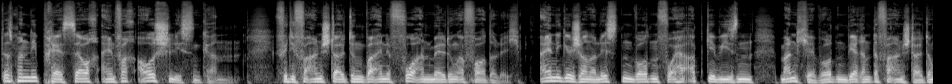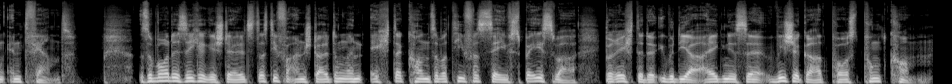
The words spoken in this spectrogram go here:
dass man die Presse auch einfach ausschließen kann. Für die Veranstaltung war eine Voranmeldung erforderlich. Einige Journalisten wurden vorher abgewiesen, manche wurden während der Veranstaltung entfernt. So wurde sichergestellt, dass die Veranstaltung ein echter konservativer Safe Space war, berichtete über die Ereignisse visegrádpost.com.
